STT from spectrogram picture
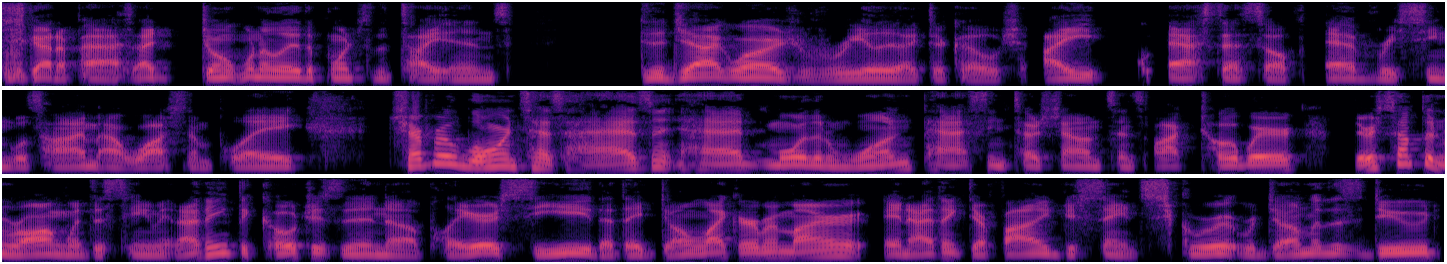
just got to pass. I don't want to lay the points to the Titans. Do the Jaguars really like their coach? I ask that self every single time I watch them play. Trevor Lawrence has hasn't had more than one passing touchdown since October. There's something wrong with this team, and I think the coaches and uh, players see that they don't like Urban Meyer, and I think they're finally just saying, "Screw it, we're done with this dude."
